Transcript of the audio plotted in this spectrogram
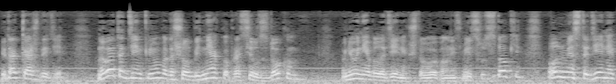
И так каждый день. Но в этот день к нему подошел бедняк, попросил сдоком. У него не было денег, чтобы выполнить миссу сдоки. Он вместо денег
